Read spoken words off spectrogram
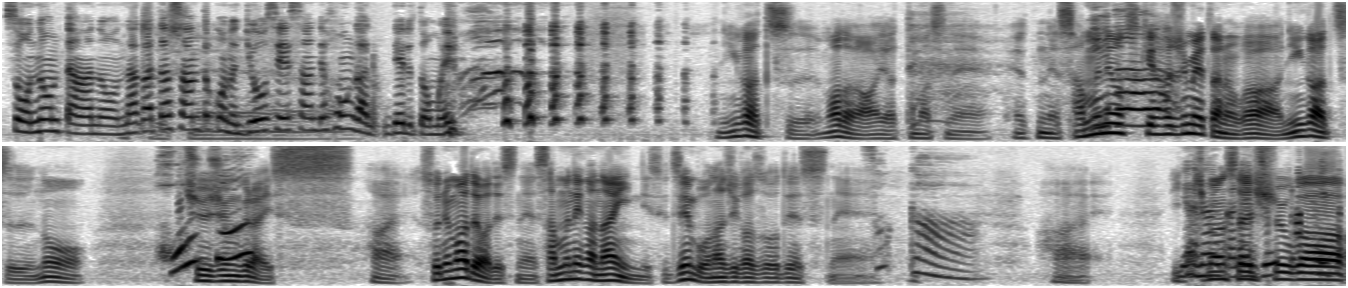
そうのんたんあの永田さんとこの行政さんで本が出ると思います。2月まだやってますね。えっとねサムネをつけ始めたのが2月の中旬ぐらいです。はい。それまではですねサムネがないんですよ。全部同じ画像ですね。そっか。はい一番なんかね最初が。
